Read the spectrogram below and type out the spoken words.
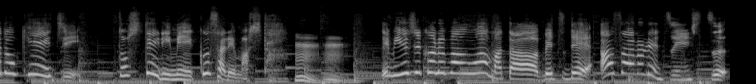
ードケージとしてリメイクされましたうんうん。でミュージカル版はまた別でアーサー・ロレンツ演出。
